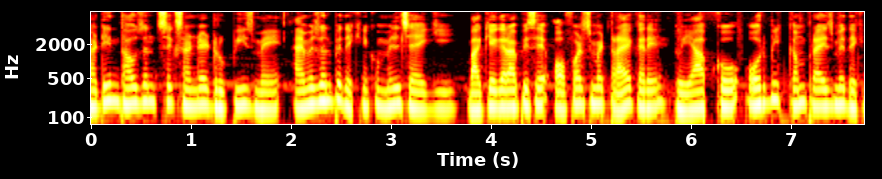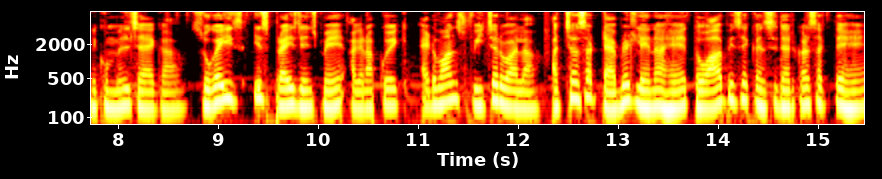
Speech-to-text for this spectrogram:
thirteen thousand six hundred rupees में अमेजोन पे देखने को मिल जाएगी। बाकी अगर आप इसे ऑफर्स में ट्राई करें तो ये आपको और भी कम प्राइस में देखने को मिल जाएगा। सो गाइज़ इस प्राइस रेंज में अगर आपको एक एडवांस फीचर वाला अच्छा सा टैबलेट लेना है तो आप इसे कंसिडर कर सकते हैं।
